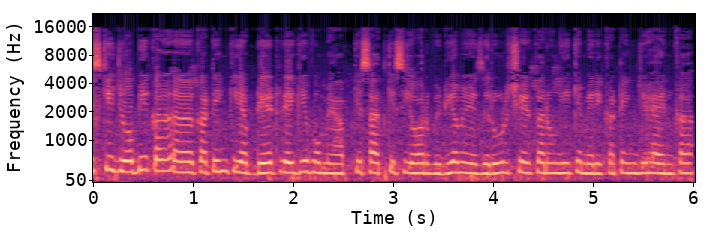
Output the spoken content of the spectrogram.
इसकी जो भी कटिंग की अपडेट रहेगी, वो मैं आपके साथ किसी और वीडियो में ज़रूर शेयर करूँगी कि मेरी कटिंग जो है इनका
